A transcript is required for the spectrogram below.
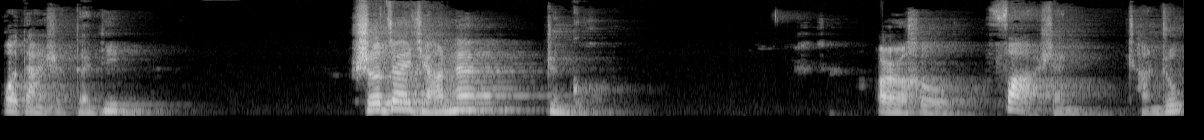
不但是得定，实在讲呢，正果。而后发生常住，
